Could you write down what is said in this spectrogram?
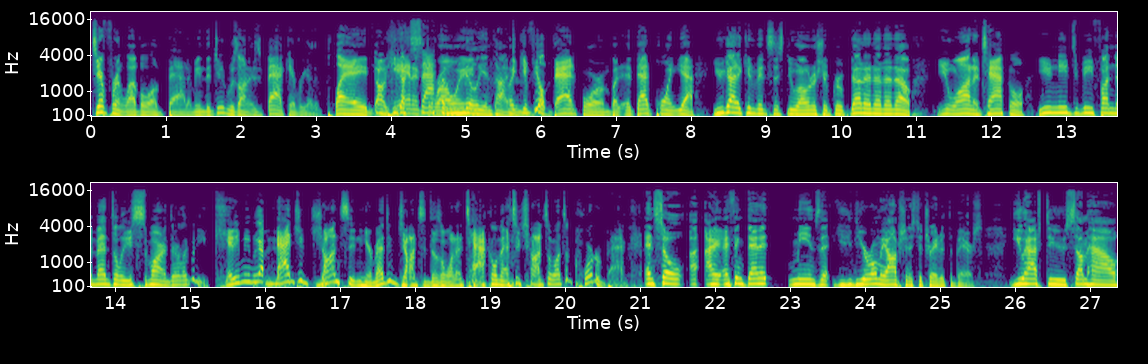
different level of bad. I mean, the dude was on his back every other play. Oh, he got sacked a million times. Like you feel bad for him, but at that point, yeah, you got to convince this new ownership group. No, no, no, no, no. You want to tackle. You need to be fundamentally smart. They're like, what are you kidding me? We got Magic Johnson here. Magic Johnson doesn't want to tackle. Magic Johnson wants a quarterback. And so I, I think then it means that you, your only option is to trade with the Bears. You have to somehow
